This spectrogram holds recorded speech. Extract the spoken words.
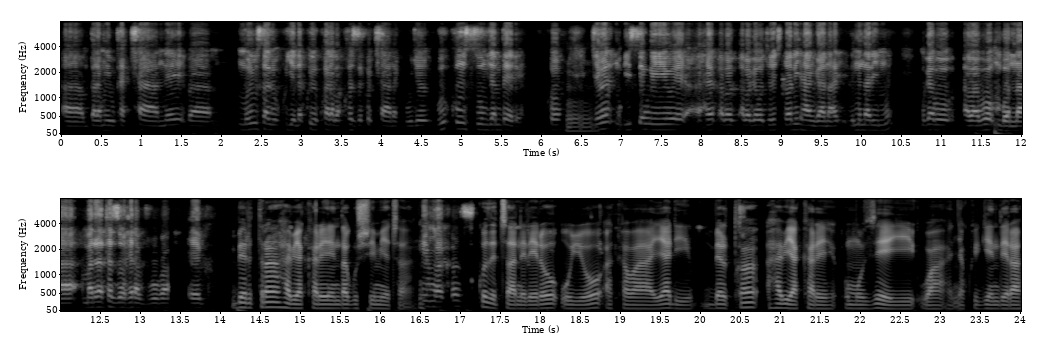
Ah, baramwibuka cyane muri rusange kugenda kwiwe ko arabakoze ko cyane ku buryo bu- kunsumbya mbere. Kuko Mm. jewe mbise wiwe abagabo turi turihangana rimwe na rimwe. Mugabo ababo mbona amarira atazohera vuba. Ego. Bertrand Habiyakare ndagushimiye cane. Ni murakoze ukoze cane rero uyo akaba yari Bertrand Habiyakare umuvyeyi wa nyakwigendera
